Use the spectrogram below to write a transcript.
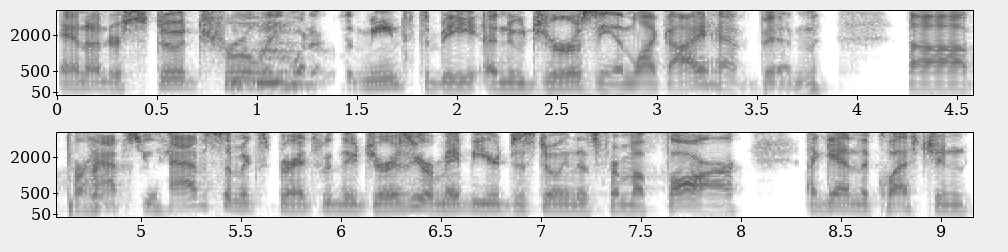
and understood truly mm-hmm. what it means to be a New Jerseyan, like I have been. Uh, perhaps you have some experience with New Jersey, or maybe you're just doing this from afar. Again, the question:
